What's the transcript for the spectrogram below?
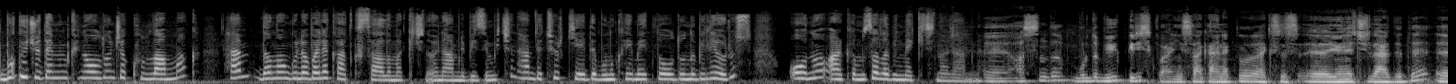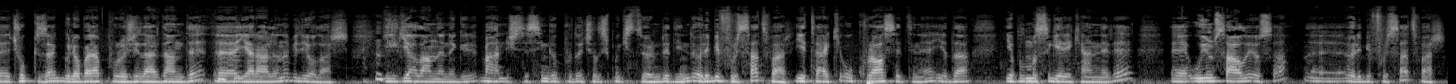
Bu gücü de mümkün olduğunca kullanmak hem Danon Global'e katkı sağlamak için önemli bizim için hem de Türkiye'de bunun kıymetli olduğunu biliyoruz. Onu arkamıza alabilmek için önemli. Ee, aslında burada büyük bir risk var insan kaynaklı olarak siz e, yöneticilerde de e, çok güzel global projelerden de e, yararlanabiliyorlar. İlgi alanlarına göre ben işte Singapur'da çalışmak istiyorum dediğinde öyle bir fırsat var. Yeter ki o kural setine ya da yapılması gerekenlere e, uyum sağlıyorsa e, öyle bir fırsat var.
